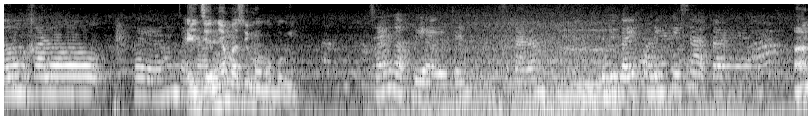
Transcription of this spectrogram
Oh, kalau kayaknya nggak Agennya tahu. masih menghubungi. Saya nggak punya agent sekarang. Lebih baik calling visa apa? Hah?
